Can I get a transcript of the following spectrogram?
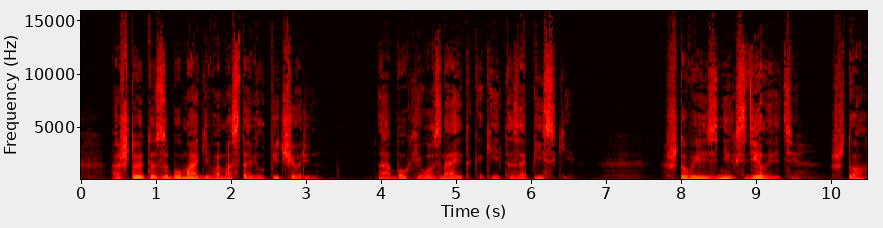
— «а что это за бумаги вам оставил Печорин?» «А бог его знает, какие-то записки». «Что вы из них сделаете?» «Что?»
